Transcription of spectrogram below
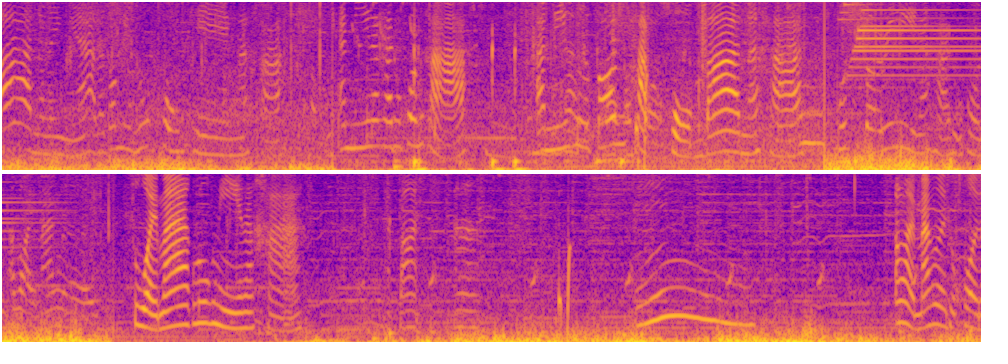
บ้านอะไรอย่างเงี้ย แล้วก็มีลูกโคงเพงนะคะ อันนี้นะคะทุกคนค่ะ อันนี้คือต้นผักโขมบ้านนะคะกุสเบอรี่นะคะ ทุกคนอร่อยมากเลย สวยมากลูกนี้นะคะป้อนอะอืมอร่อยมากเลยทุกคน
